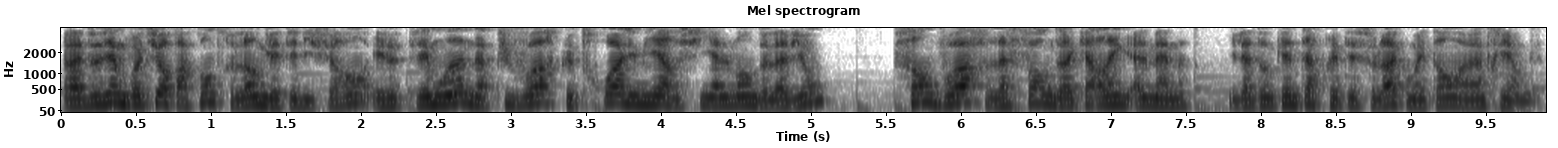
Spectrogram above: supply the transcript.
Dans la deuxième voiture par contre, l'angle était différent et le témoin n'a pu voir que trois lumières de signalement de l'avion sans voir la forme de la carlingue elle-même. Il a donc interprété cela comme étant un triangle.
